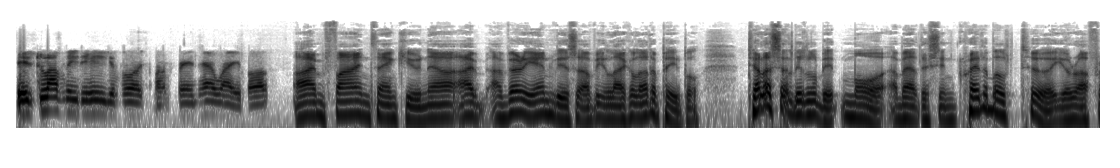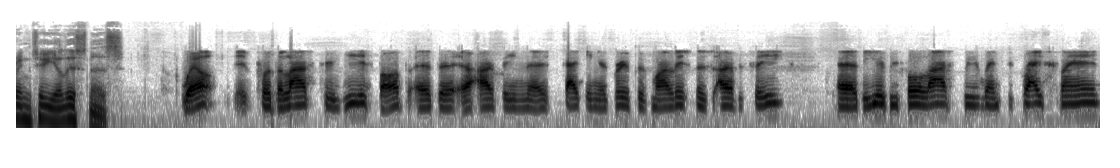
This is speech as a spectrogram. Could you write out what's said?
It's lovely to hear your voice, my friend. How are you, Bob? I'm fine, thank you. Now, I'm, I'm very envious of you, like a lot of people. Tell us a little bit more about this incredible tour you're offering to your listeners. Well, for the last two years, Bob, uh, the, uh, I've been uh, taking a group of my listeners overseas. Uh, the year before last, we went to Graceland,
